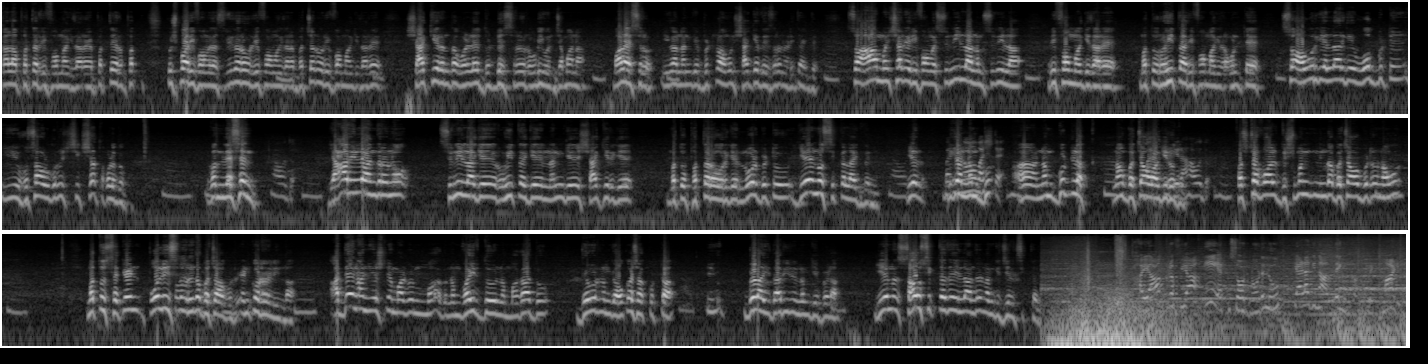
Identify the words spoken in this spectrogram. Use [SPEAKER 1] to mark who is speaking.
[SPEAKER 1] ಕಾಲ ಪತ್ತರ್ ರಿಫಾರ್ಮ್ ಆಗಿದ್ದಾರೆ ಪತ್ತೇರ್ ಪತ್ ಪುಷ್ಪ ರಿಫಾರ್ಮ್ ಆಗಿದ್ದಾರೆ ಶ್ರೀಧರ್ ಅವರು ರಿಫಾರ್ಮ್ ಆಗಿದ್ದಾರೆ ಬಚ್ಚನ್ ಅವರು ರಿಫಾರ್ಮ್ ಆಗಿದ್ದಾರೆ. ಶಾಕೀರ್ ಅಂತ ಒಳ್ಳೆ ದೊಡ್ಡ ಹೆಸರು ರೌಡಿ ಒಂದು ಜಮಾನ. ಭಾಳ ಹೆಸರು. ಈಗ ನನಗೆ ಬಿಟ್ಟರು ಅವನು ಶಾಕಿರ್ದ ಹೆಸರು ನಡೀತಾ ಇದೆ. ಸೊ ಆ ಮನುಷ್ಯನೇ ರಿಫಾರ್ಮ್ ಆಗಿ ಸುನೀಲ ನಮ್ಮ ಸುನೀಲ ರಿಫಾರ್ಮ್ ಆಗಿದ್ದಾರೆ. ಮತ್ತು ರೋಹಿತ ರಿಫಾರ್ಮ್ ಆಗಿದ್ದಾರೆ ಒಂಟೆ. ಸೊ ಅವ್ರಿಗೆ ಎಲ್ಲರಿಗೆ ಹೋಗ್ಬಿಟ್ಟು ಈ ಹೊಸ ಹುಡುಗರು ಶಿಕ್ಷೆ ತಗೊಳ್ಬೇಕು. ಒಂದು ಲೆಸನ್. ಯಾರಿಲ್ಲ ಅಂದ್ರೂ ಸುನೀಲಾಗೆ ರೋಹಿತಗೆ ನನಗೆ ಶಾಕಿರ್ಗೆ ಮತ್ತು ಪತ್ತರ್ ಅವ್ರಿಗೆ ನೋಡ್ಬಿಟ್ಟು ಏನೂ ಸಿಕ್ಕಲ್ಲ ಇದು ನನಗೆ. ಏನು ಈಗ
[SPEAKER 2] ನಮ್
[SPEAKER 1] ನಮ್ ಗುಡ್ ಲಕ್ ನಾವು ಬಚಾವ್ ಆಗಿರೋದು ಫಸ್ಟ್ ಆಫ್ ಆಲ್ ದುಶ್ಮನ್ನಿಂದ ಬಚಾವ್ ಆಗ್ಬಿಟ್ರು ನಾವು ಮತ್ತು ಸೆಕೆಂಡ್ ಪೊಲೀಸ್ನವರಿಂದ ಬಚಾವ್ ಆಗ್ಬಿಟ್ರು ಎನ್ಕೌಂಟರ್ನಿಂದ ಅದೇ ನಾನು ಯೋಚನೆ ಮಾಡ್ಬಿಟ್ಟು ನಮ್ಮ ವೈಫ್ದು ನಮ್ಮ ಮಗದು ದೇವರು ನಮಗೆ ಅವಕಾಶ ಕೊಟ್ಟ. ಬೇಡ ಈ ದಾರಿನೇ ನಮಗೆ ಬೇಡ. ಏನು ಸಾವು ಸಿಗ್ತದೆ ಇಲ್ಲ ಅಂದ್ರೆ ನಮಗೆ ಜೈಲ್ ಸಿಗ್ತದೆ.
[SPEAKER 3] ಭಯಾಗ್ರಫಿಯ ಈ ಎಪಿಸೋಡ್ ನೋಡಲು ಕೆಳಗಿನ ಲಿಂಕ್ ಕ್ಲಿಕ್ ಮಾಡಿ.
